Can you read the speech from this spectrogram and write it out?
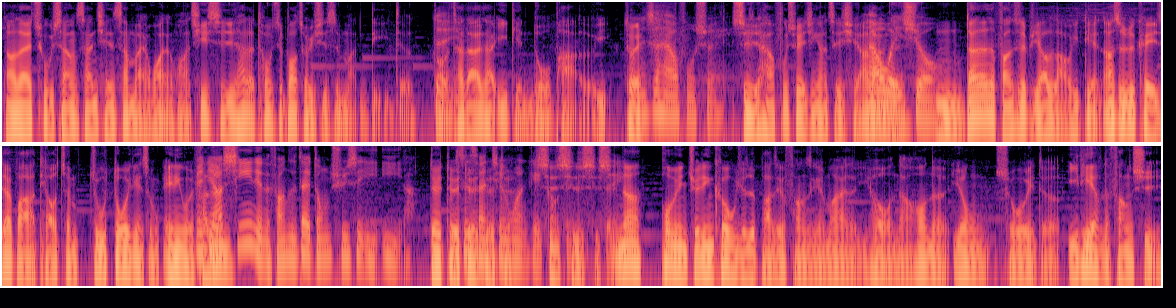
然后再除上三千三百万的话，其实它的投资报酬率其实是蛮低的，对，哦、它大概才一点多帕而已。对，是还要付税，是还要付税金啊这些，还要维修。嗯，但是房子比较老一点，那、啊、是不是可以再把它调整租多一点？什么？Anyway，反正你要新一点的房子在东区是一亿啊，对对对对对，三千万可以是是是是。那后面决定客户就是把这个房子给卖了以后，然后呢，用所谓的 ETF 的方式，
